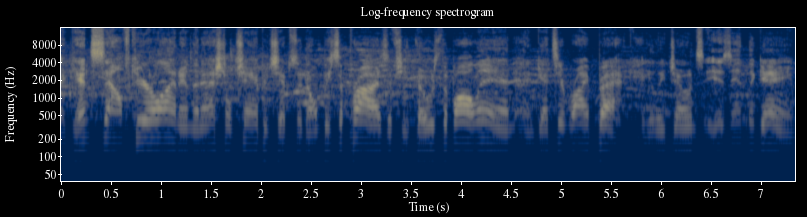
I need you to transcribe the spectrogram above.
against South Carolina in the national championship. So don't be surprised if she throws the ball in and gets it right back. Haley Jones is in the game.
